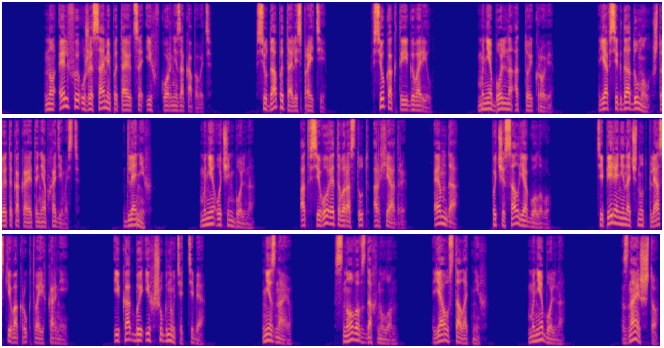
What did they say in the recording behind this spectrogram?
Но эльфы уже сами пытаются их в корне закапывать. Сюда пытались пройти. Все как ты и говорил. Мне больно от той крови. Я всегда думал, что это какая-то необходимость. Для них. Мне очень больно. От всего этого растут археадры. Эм да. Почесал я голову. Теперь они начнут пляски вокруг твоих корней. И как бы их шугнуть от тебя? Не знаю. Снова вздохнул он. Я устал от них. Мне больно. Знаешь что?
